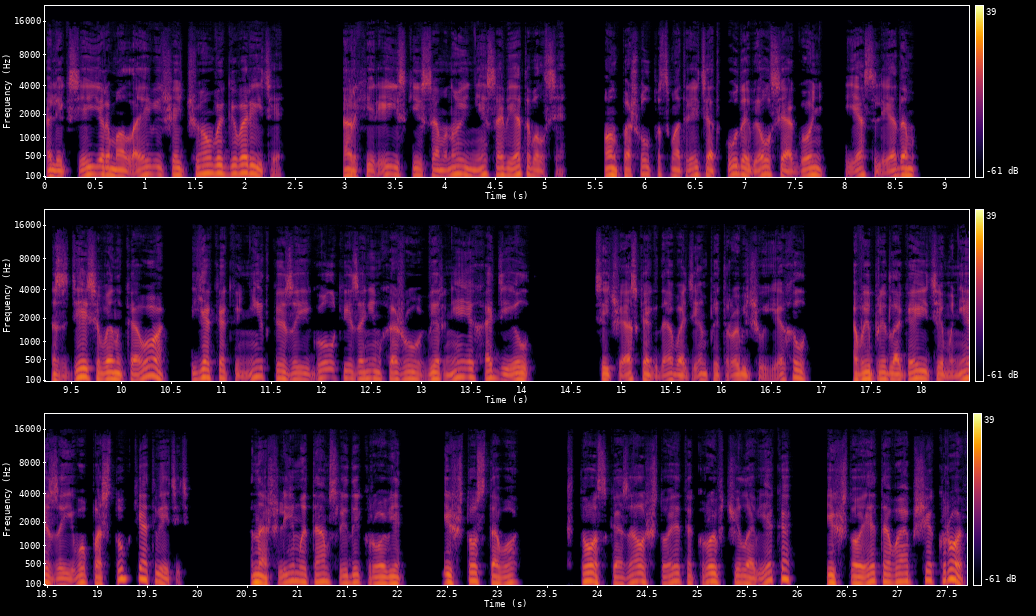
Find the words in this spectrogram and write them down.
Алексей Ермолаевич, о чем вы говорите? Архиерейский со мной не советовался. Он пошел посмотреть, откуда велся огонь, я следом. Здесь, в НКО, я как нитка за иголкой за ним хожу, вернее, ходил, Сейчас, когда Вадим Петрович уехал, вы предлагаете мне за его поступки ответить? Нашли мы там следы крови, и что с того? Кто сказал, что это кровь человека и что это вообще кровь?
